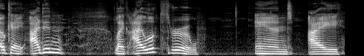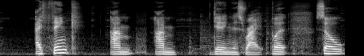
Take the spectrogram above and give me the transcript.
okay, I didn't like I looked through and I I think I'm I'm getting this right. But so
